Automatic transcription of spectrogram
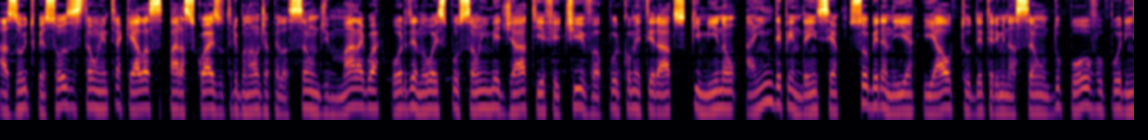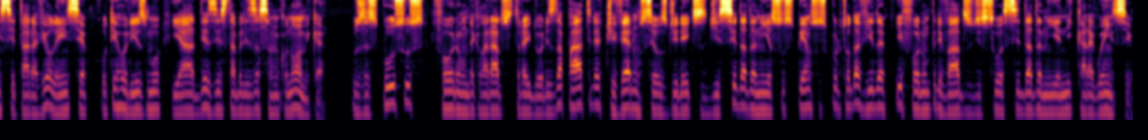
As oito pessoas estão entre aquelas para as quais o Tribunal de Apelação de Managua ordenou a expulsão imediata e efetiva por cometer atos que minam a independência, soberania e autodeterminação do povo por incitar a violência, o terrorismo e a desestabilização econômica. Os expulsos foram declarados traidores da pátria, tiveram seus direitos de cidadania suspensos por toda a vida e foram privados de sua cidadania nicaragüense.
